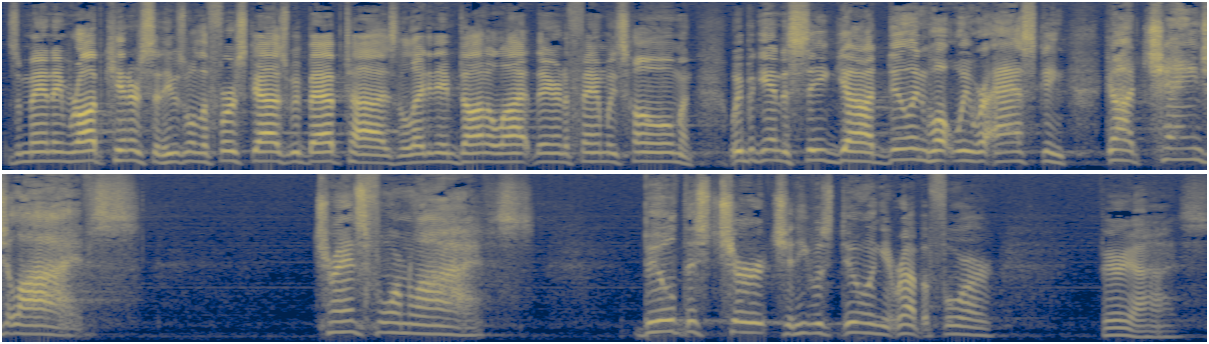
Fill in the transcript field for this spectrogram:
There's a man named Rob Kennerson. He was one of the first guys we baptized. A lady named Donna Light there in a family's home. And we began to see God doing what we were asking God, change lives transform lives, build this church, and he was doing it right before our very eyes.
